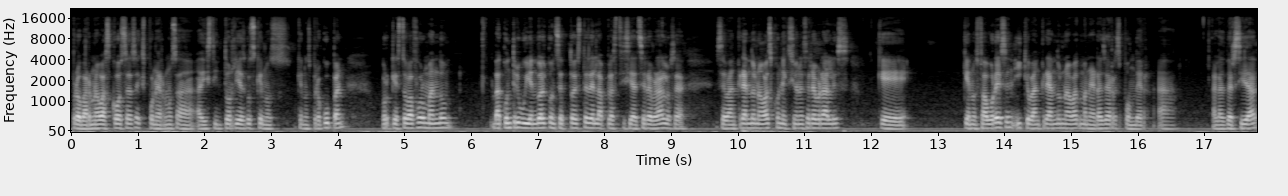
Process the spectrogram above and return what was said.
probar nuevas cosas, exponernos a, distintos riesgos que nos, que nos preocupan, porque esto va formando, va contribuyendo al concepto este de la plasticidad cerebral, o sea, se van creando nuevas conexiones cerebrales que, que nos favorecen y que van creando nuevas maneras de responder a, a la adversidad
